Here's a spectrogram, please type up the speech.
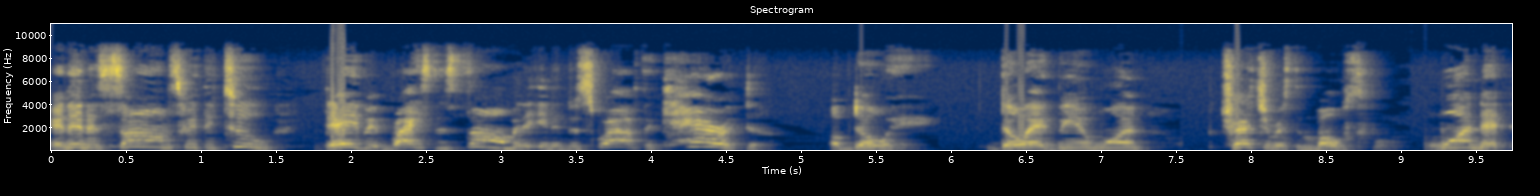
And then in Psalms 52, David writes this psalm and it describes the character of Doeg. Doeg being one treacherous and boastful, one that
